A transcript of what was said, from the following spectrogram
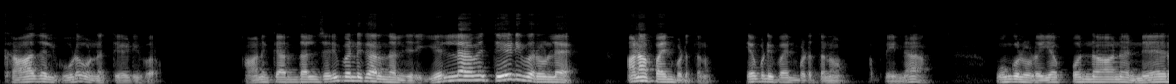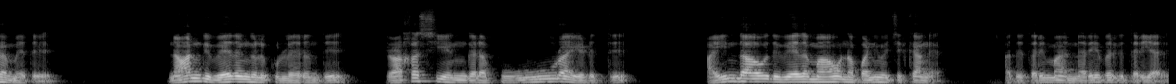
காதல் கூட உன்னை தேடி வரும். ஆணுக்காக இருந்தாலும் சரி பெண்ணுக்காக இருந்தாலும் சரி எல்லாமே தேடி வரும்ல. ஆனால் பயன்படுத்தணும். எப்படி பயன்படுத்தணும் அப்படின்னா உங்களுடைய பொன்னான நேரம் எது? நான்கு வேதங்களுக்குள்ளே இருந்து ரகசியங்களை பூரா எடுத்து ஐந்தாவது வேதமாக ஒன்று பண்ணி வச்சிருக்காங்க. அது தெரியுமா? நிறைய பேருக்கு தெரியாது.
